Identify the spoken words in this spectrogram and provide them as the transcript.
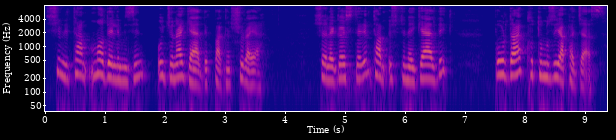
Şimdi tam modelimizin ucuna geldik. Bakın şuraya. Şöyle göstereyim. Tam üstüne geldik. Burada kutumuzu yapacağız.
